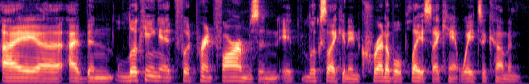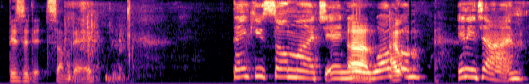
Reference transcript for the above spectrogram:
I uh, I've been looking at Footprint Farms, and it looks like an incredible place. I can't wait to come and visit it someday. Thank you so much, and you're um, welcome I, anytime.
